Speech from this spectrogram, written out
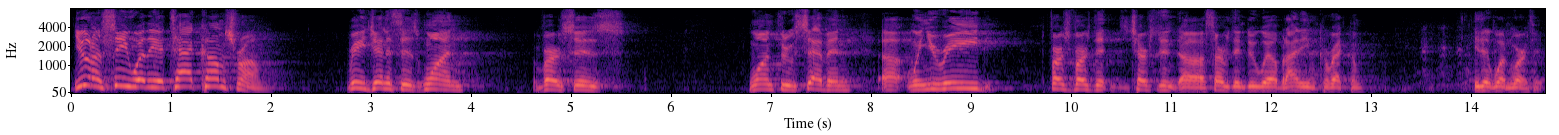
You're going to see where the attack comes from. Read Genesis 1, verses 1 through 7. Uh, when you read first verse, that the church didn't, uh, service didn't do well, but I didn't even correct them. It wasn't worth it.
